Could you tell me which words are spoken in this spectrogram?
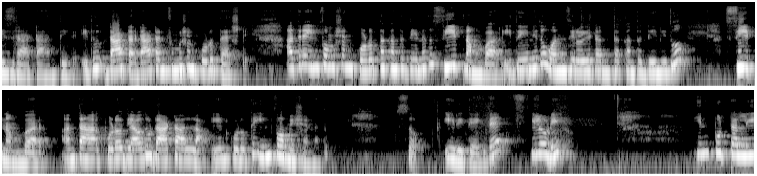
is data ಅಂತಿದೆ. ಇದು ಡಾಟಾ ಡಾಟಾ ಇನ್ಫಾರ್ಮೇಷನ್ ಕೊಡುತ್ತೆ ಅಷ್ಟೇ. ಆದರೆ ಇನ್ಫಾರ್ಮೇಷನ್ ಕೊಡತಕ್ಕಂಥದ್ದು ಏನದು? ಸೀಟ್ ನಂಬರ್ ಇದು ಏನಿದು? ಒನ್ ಝೀರೋ ಏಯ್ಟ್ ಅಂತಕ್ಕಂಥದ್ದು ಏನಿದು? ಸೀಟ್ ನಂಬರ್ ಅಂತ ಕೊಡೋದು ಯಾವುದು? ಡಾಟಾ ಅಲ್ಲ. ಏನು ಕೊಡುತ್ತೆ? ಇನ್ಫಾರ್ಮೇಷನ್ ಅದು. ಸೊ ಈ ರೀತಿಯಾಗಿದೆ. ಇಲ್ಲಿ ನೋಡಿ ಇನ್ಪುಟ್ಟಲ್ಲಿ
